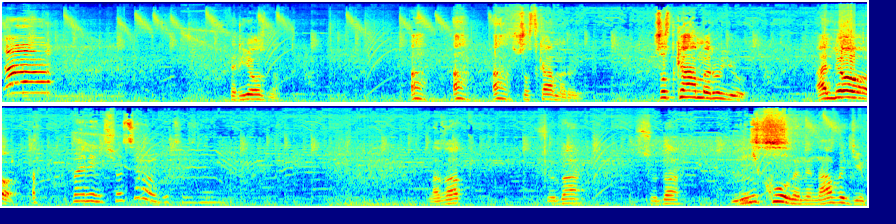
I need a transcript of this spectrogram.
А! Серйозно. А, а, а, що з камерою? Що з камерою? Алло! Блін, що це робиться з ним? Назад. Сюди. Сюди. Ніколи ненавидів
